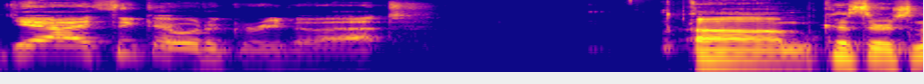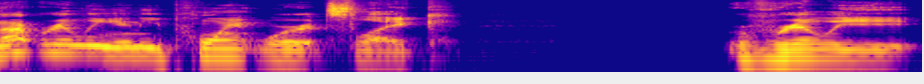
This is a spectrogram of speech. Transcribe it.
yeah, I think I would agree to that. um because there's not really any point where it's like really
